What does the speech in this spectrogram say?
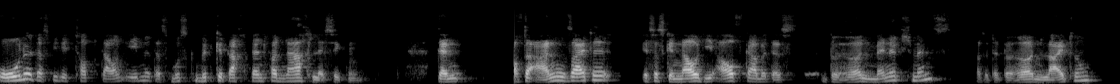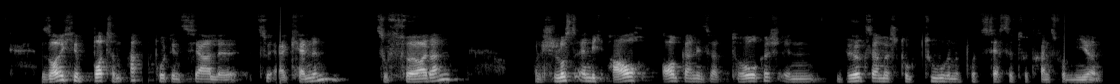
ohne dass wir die Top-Down-Ebene, das muss mitgedacht werden, vernachlässigen. Denn auf der anderen Seite ist es genau die Aufgabe des Behördenmanagements, also der Behördenleitung, solche Bottom-up-Potenziale zu erkennen, zu fördern und schlussendlich auch organisatorisch in wirksame Strukturen und Prozesse zu transformieren.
